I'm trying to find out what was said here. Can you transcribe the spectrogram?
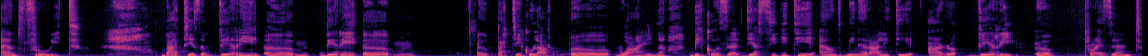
and fruit. But is a very um, very um, uh, particular uh, wine because uh, the acidity and minerality are very uh, present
